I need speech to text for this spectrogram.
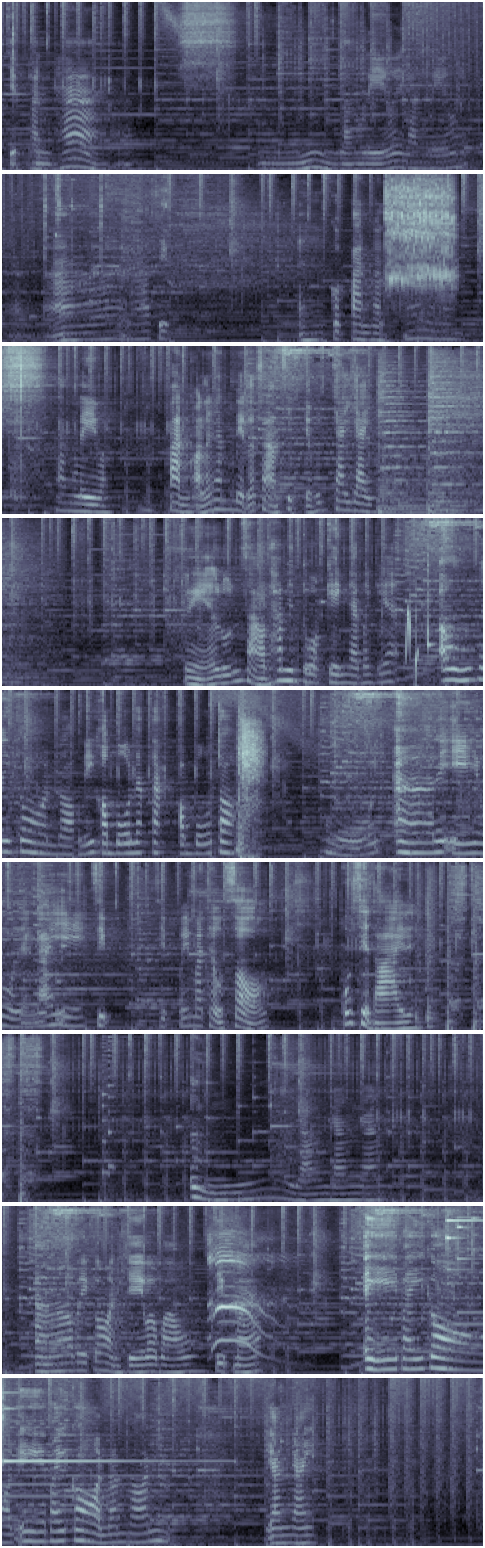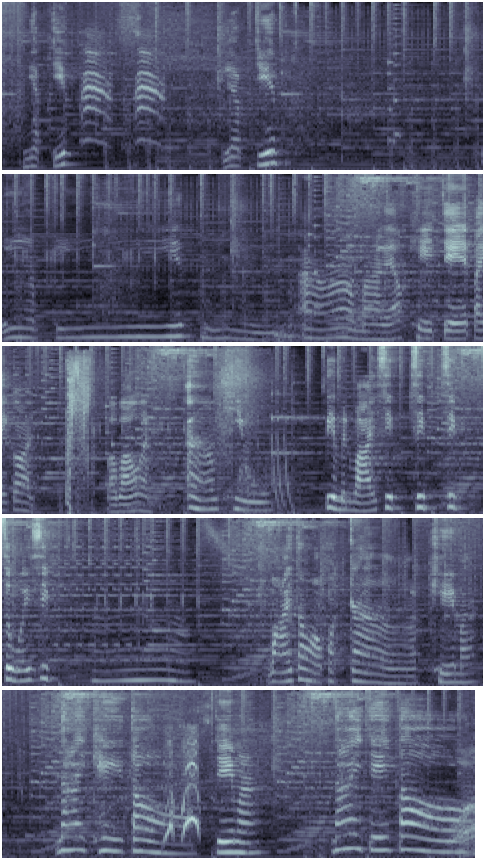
เจ็ดพันห้าลังเลเว้ยลังเลเว้ยอ่าห้าสิบเออกดปั่นก่อนลังเลว่ะ ปั่นก่อนแล้วกันเบ็ดละสามสิบอย่าเพิ่งใจใหญ่แหมลุ้นสาวถ้าเป็นตัวเก่งไงเมื่อกี้ เอาไปก่อน ดอกนี้คอมโบหนักๆคอมโบต่อ โอ้ยอ่าได้เออยู่ยังได้เอสิบ สิบไปมาแถวสองโอ้ยเสียดายเลยอืมยังยังยังเอาไปก่อนเจเบาๆสิบมาเอไปก่อน เอไปก่อนนอนนอนยังไง เงียบจิ๊บเงียบจิ๊บเงียบจิ๊บอ้าวมาแล้วเคเจไปก่อนเบาๆกัน อ้าวคิว เปลี่ยนเป็นวายสิบสิบสิบสวยสิบอ้าววายต่อประกาศเคมา ได้เคต่อ เจมา ได้เจต่อ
